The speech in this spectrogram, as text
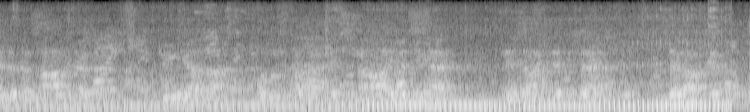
medefe sahabeler dünyada onun kadar eşine, ailesine nezaket ve zarafet olmuş.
